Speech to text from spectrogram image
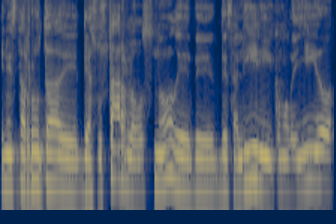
en esta ruta de, de asustarlos, ¿no? De, de, de, salir y como veído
